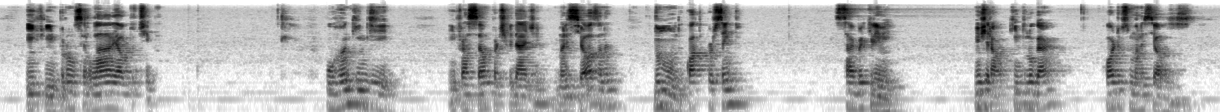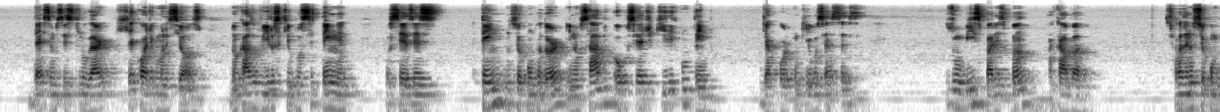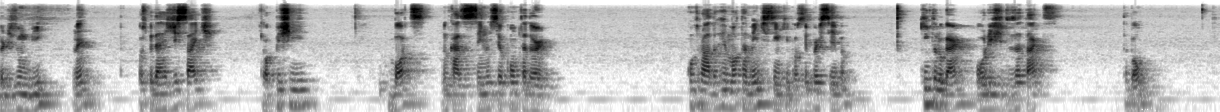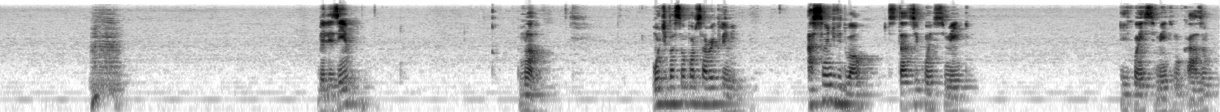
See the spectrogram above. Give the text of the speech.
Enfim, por um celular e algo do tipo. O ranking de infração por atividade maliciosa, né? No mundo, 4%. Cybercrime, em geral, quinto lugar, Códigos maliciosos. 16 lugar, o que é código malicioso? No caso, vírus que você tem, né? Você às vezes tem no seu computador e não sabe, ou você adquire com o tempo, de acordo com o que você acessa. Zumbis para spam acaba fazendo o seu computador de zumbi, né? Hospedagem de site, que é o phishing. Bots, no caso, sem no seu computador controlado remotamente sem que você perceba. Quinto lugar, origem dos ataques. Tá bom? Belezinha? Vamos lá. Motivação para o cybercrime. Ação individual, status de conhecimento e conhecimento no caso,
